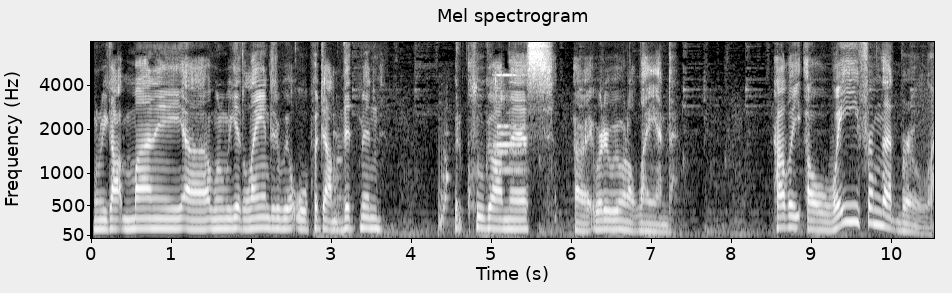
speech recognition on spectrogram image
When we got money, uh, when we get landed, we'll, we'll put down Wittmann. Put Kluge on this. Alright, where do we want to land? Probably away from that bro.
